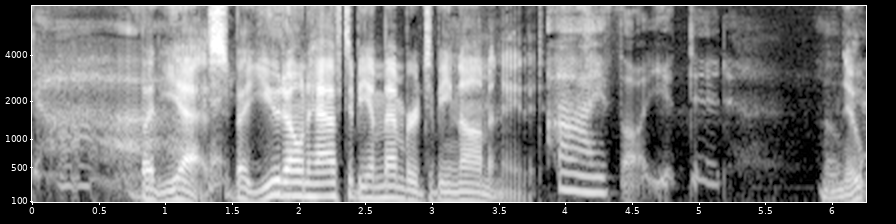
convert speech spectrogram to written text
God. But yes, but you don't have to be a member to be nominated. I thought you did. Nope.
